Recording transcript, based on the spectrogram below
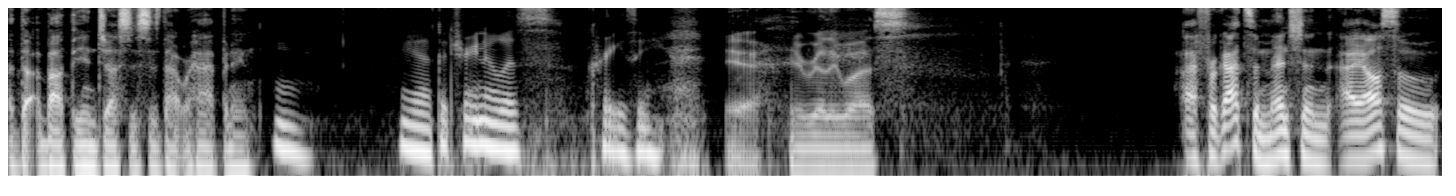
about the injustices that were happening. Mm. Yeah, Katrina was crazy. Yeah, it really was. I forgot to mention, I also,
